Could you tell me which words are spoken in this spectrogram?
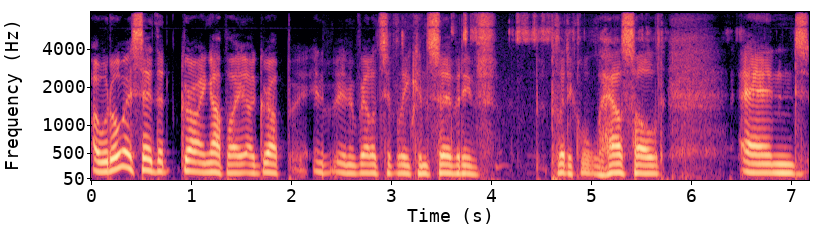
I would always say that growing up, I, I grew up in, in a relatively conservative political household and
